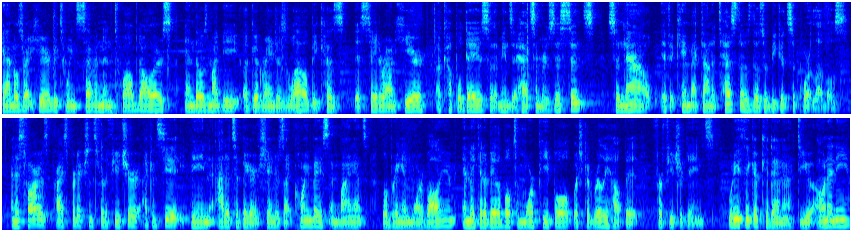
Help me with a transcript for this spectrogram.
candles right here between 7 and $12 and those might be a good range as well because it stayed around here a couple days so that means it had some resistance. So now if it came back down to test those, those would be good support levels. And as far as price predictions for the future, I can see it being added to bigger exchanges like Coinbase and Binance will bring in more volume and make it available to more people, which could really help it for future gains. What do you think of Kadena? Do you own any?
